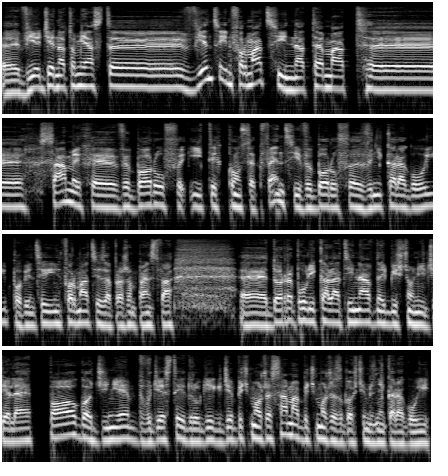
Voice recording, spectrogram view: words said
e, wiedzie. Natomiast więcej informacji na temat samych wyborów i tych konsekwencji wyborów w Nikaragui, po więcej informacji zapraszam Państwa do Republika Latina w najbliższą niedzielę po godzinie 22, gdzie być może sama, być może z gościem z Nikaragui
